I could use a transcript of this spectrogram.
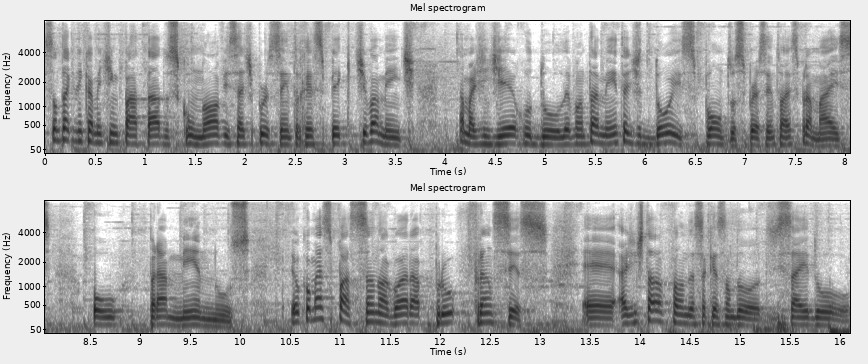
são tecnicamente empatados com 9% e 7%, respectivamente. A margem de erro do levantamento é de 2 pontos percentuais para mais ou para menos. Eu começo passando agora pro francês. É, a gente estava falando dessa questão do, de sair do,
